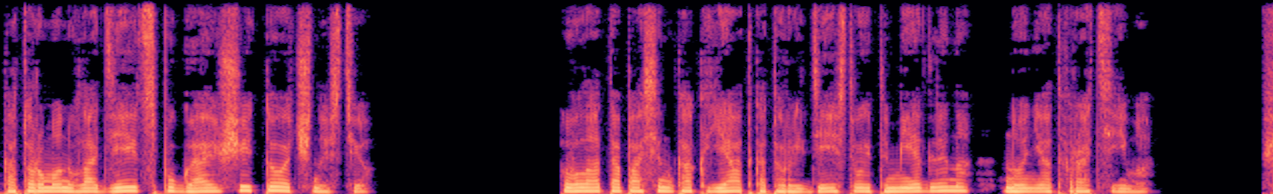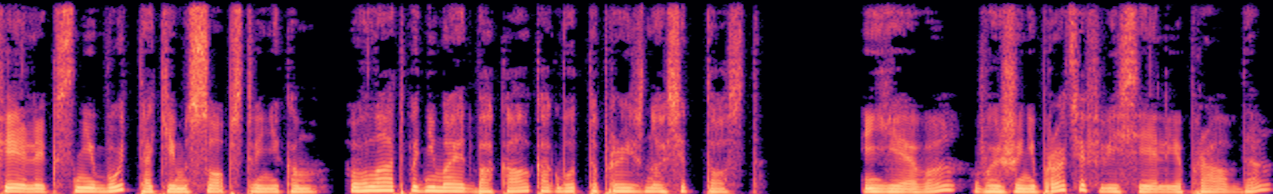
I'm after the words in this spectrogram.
которым он владеет с пугающей точностью. Влад опасен как яд, который действует медленно, но неотвратимо. «Феликс, не будь таким собственником!» Влад поднимает бокал, как будто произносит тост. «Ева, вы же не против веселья, правда?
